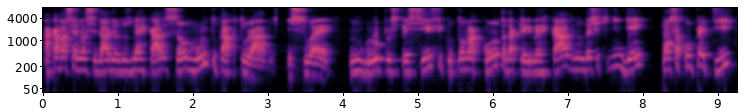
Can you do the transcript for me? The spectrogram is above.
acaba sendo uma cidade onde os mercados são muito capturados. Isso é, um grupo específico toma conta daquele mercado e não deixa que ninguém possa competir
